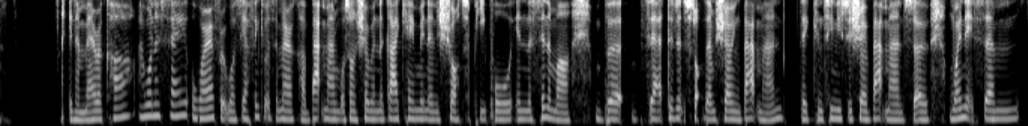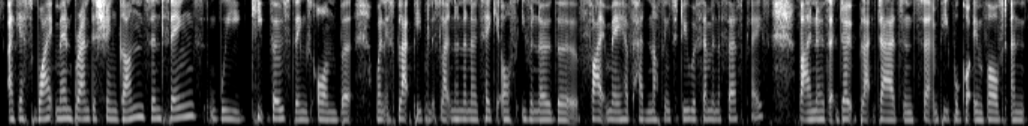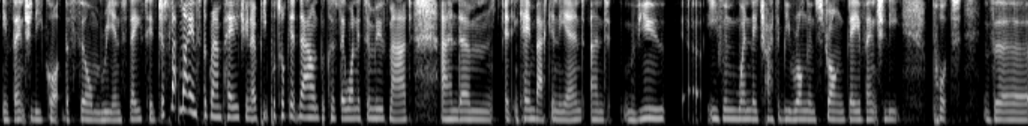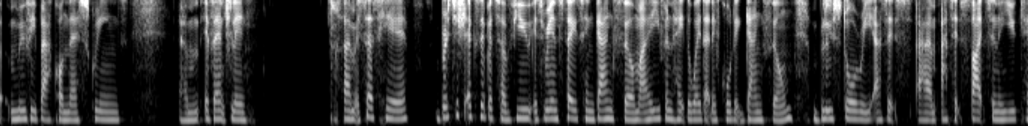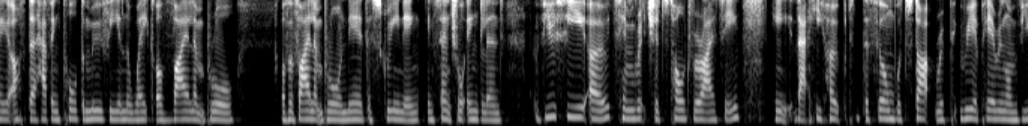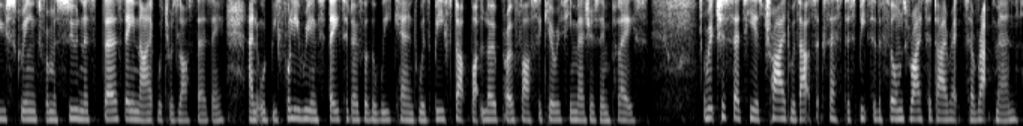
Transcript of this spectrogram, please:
in America, I want to say, or wherever it was. Yeah, I think it was America. Batman was on show and the guy came in and shot people in the cinema, but that didn't stop them showing Batman they continue to show Batman. So when it's, um, I guess, white men brandishing guns and things, we keep those things on. But when it's black people, it's like, no, no, no, take it off, even though the fight may have had nothing to do with them in the first place. But I know that dope black dads and certain people got involved and eventually got the film reinstated. Just like my Instagram page, you know, people took it down because they wanted to move mad and um, it came back in the end. And Vue, uh, even when they try to be wrong and strong, they eventually put the movie back on their screens. Um, eventually, um, it says here. British exhibitor Vue is reinstating gang film. I even hate the way that they've called it gang film. Blue Story as it's um, at its sites in the UK after having pulled the movie in the wake of violent brawl of a violent brawl near the screening in central England Vue CEO Tim Richards told Variety he, that he hoped the film would start re- reappearing on Vue screens from as soon as Thursday night, which was last Thursday, and it would be fully reinstated over the weekend with beefed up but low profile security measures in place. Richards said he has tried without success to speak to the film's writer director, Rapman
